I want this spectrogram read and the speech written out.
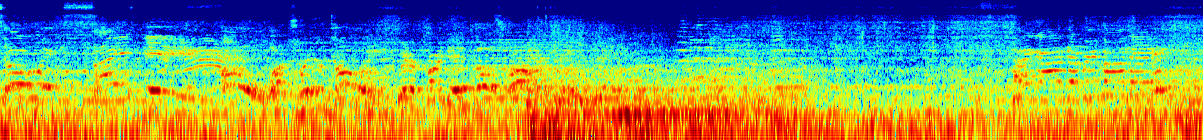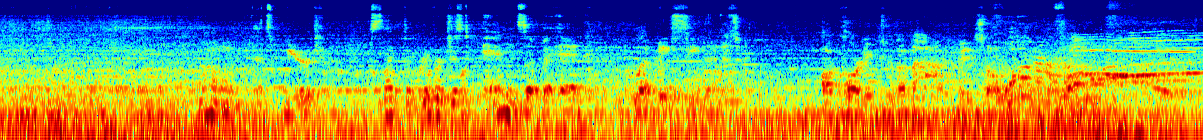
so exciting. Oh, watch where you're going! We're afraid to hit those rocks! It's like the river just ends up ahead. Let me see that. According to the map, it's a waterfall!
